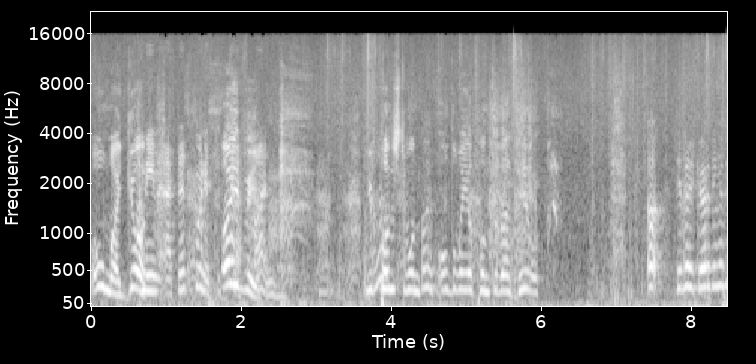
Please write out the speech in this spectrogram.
Oh my god! I mean, at this point, it's just Ivy! fun. you punched one all the way up onto that hill. Oh, heb je recording it?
